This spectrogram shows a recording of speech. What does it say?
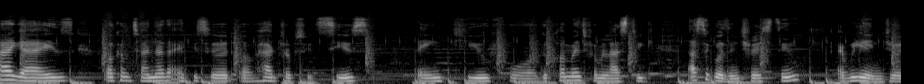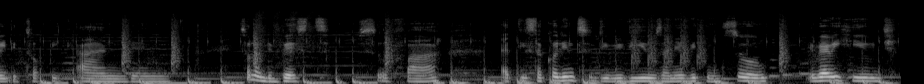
Hi, guys, welcome to another episode of Hard Drops with Seuss. Thank you for the comments from last week. Last week was interesting. I really enjoyed the topic, and um, it's one of the best so far, at least according to the reviews and everything. So, a very huge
